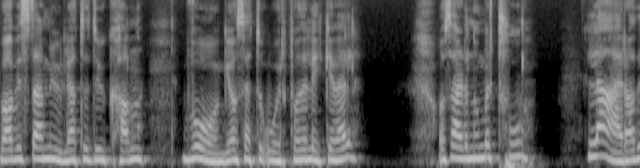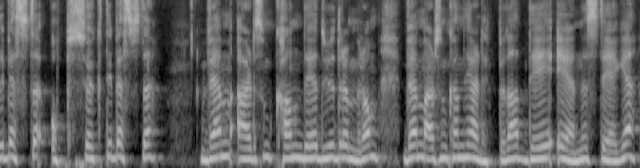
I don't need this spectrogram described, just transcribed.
Hva hvis det er mulig at du kan våge å sette ord på det likevel? Og så er det nummer to. Lære av de beste. Oppsøk de beste. Hvem er det som kan det du drømmer om? Hvem er det som kan hjelpe deg det ene steget?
